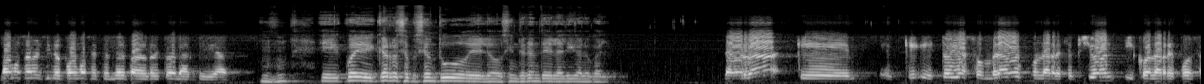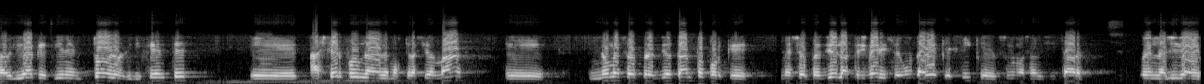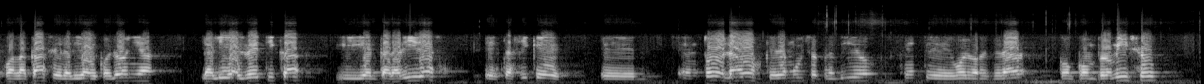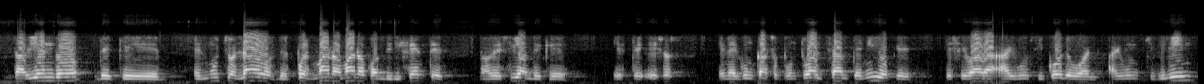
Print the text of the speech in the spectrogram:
vamos a ver si lo podemos extender para el resto de la actividad. Eh, ¿Qué recepción tuvo de los integrantes de la liga local? La verdad que, estoy asombrado con la recepción y con la responsabilidad que tienen todos los dirigentes. Eh, ayer fue una demostración más. Eh, no me sorprendió tanto porque me sorprendió la primera y segunda vez que sí, que fuimos a visitar fue en la Liga de Juan Lacase, la Liga de Colonia, la Liga Helvética y en Tararidas. Este, así que eh, en todos lados quedé muy sorprendido, gente, vuelvo a reiterar, con compromiso, sabiendo de que en muchos lados, después mano a mano con dirigentes, nos decían de que este, ellos en algún caso puntual se han tenido que, llevar a algún psicólogo, a algún chiquilín.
